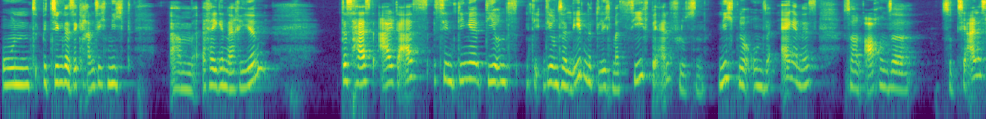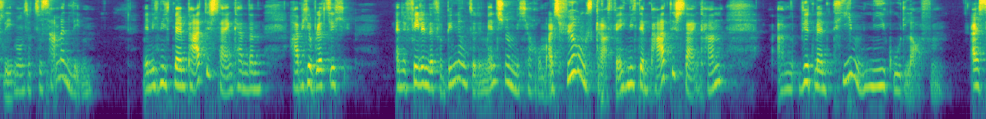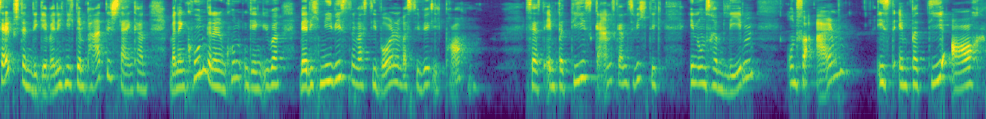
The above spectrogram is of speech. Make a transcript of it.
und beziehungsweise kann sich nicht ähm, regenerieren. Das heißt, all das sind Dinge, die, uns, die, die unser Leben natürlich massiv beeinflussen. Nicht nur unser eigenes, sondern auch unser soziales Leben, unser Zusammenleben. Wenn ich nicht mehr empathisch sein kann, dann habe ich ja plötzlich eine fehlende Verbindung zu den Menschen um mich herum. Als Führungskraft, wenn ich nicht empathisch sein kann, ähm, wird mein Team nie gut laufen. Als Selbstständige, wenn ich nicht empathisch sein kann, meinen Kundinnen und Kunden gegenüber, werde ich nie wissen, was die wollen und was die wirklich brauchen. Das heißt, Empathie ist ganz, ganz wichtig in unserem Leben und vor allem ist Empathie auch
